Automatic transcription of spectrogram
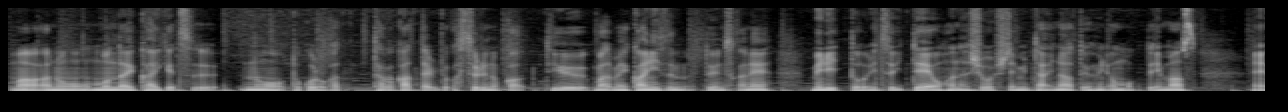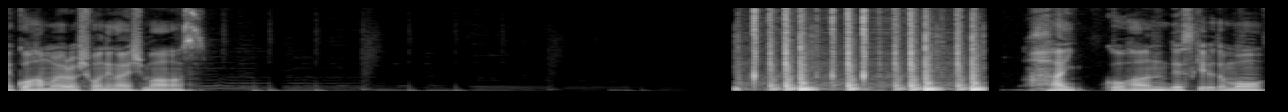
まあ、あの問題解決のところが高かったりとかするのかっていう、まあ、メカニズムというんですかね、メリットについてお話をしてみたいなというふうに思っています。えー、後半もよろしくお願いします。はい。後半ですけれども、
